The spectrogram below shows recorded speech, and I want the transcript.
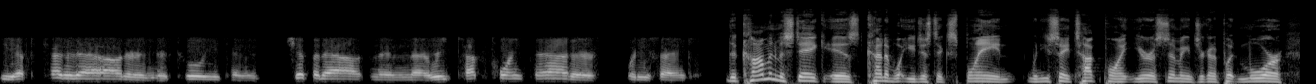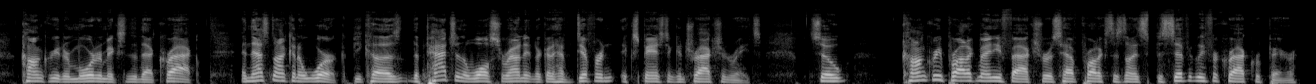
Do you have to cut it out, or is there a tool you can chip it out and then uh, re-tuck point that, or what do you think? The common mistake is kind of what you just explained. When you say tuck point, you're assuming that you're going to put more concrete or mortar mix into that crack. And that's not going to work because the patch and the wall surrounding it are going to have different expansion and contraction rates. So, concrete product manufacturers have products designed specifically for crack repair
